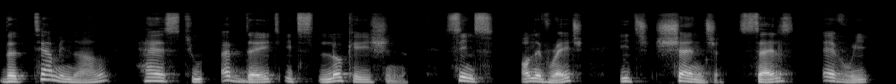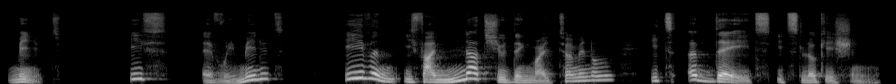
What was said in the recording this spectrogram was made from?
the terminal has to update its location, since on average it changes cells every minute. If every minute even if I'm not using my terminal, it updates its location.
